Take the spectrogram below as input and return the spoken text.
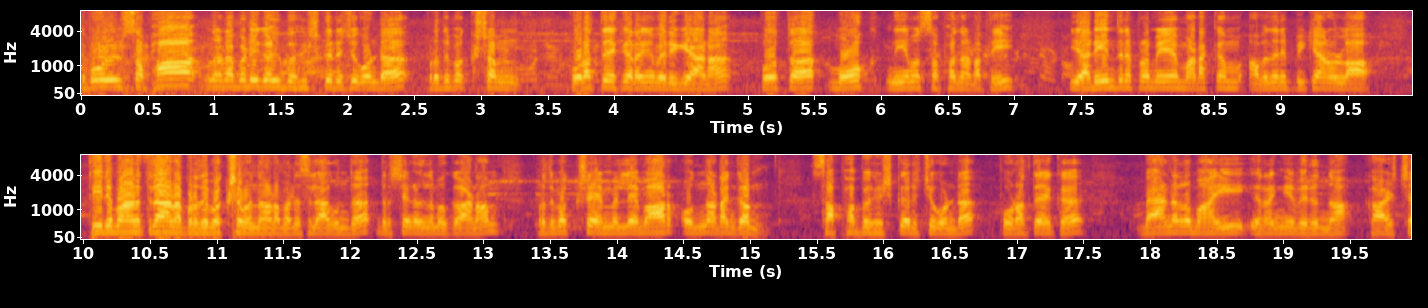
ഇപ്പോൾ സഭാ നടപടികൾ ബഹിഷ്കരിച്ചുകൊണ്ട് പ്രതിപക്ഷം പുറത്തേക്ക് ഇറങ്ങി വരികയാണ്. പുറത്ത് മോക്ക് നിയമസഭ നടത്തി. ഈ അടിയന്തര പ്രമേയം അടക്കം അവതരിപ്പിക്കാനുള്ള തീരുമാനത്തിലാണ് പ്രതിപക്ഷമെന്നാണ് മനസ്സിലാകുന്നത്. ദൃശ്യങ്ങൾ നമുക്ക് കാണാം. പ്രതിപക്ഷ എം എൽ എമാർ ഒന്നടങ്കം സഭ ബഹിഷ്കരിച്ചുകൊണ്ട് പുറത്തേക്ക് ബാനറുമായി ഇറങ്ങി വരുന്ന കാഴ്ച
